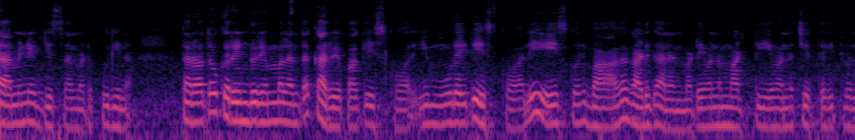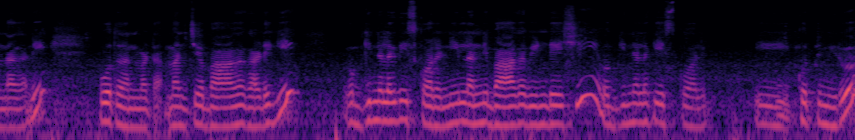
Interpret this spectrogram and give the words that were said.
డామినేట్ చేస్తుంది అనమాట పుదీనా. తర్వాత ఒక రెండు రెమ్మలంతా కరివేపాకు వేసుకోవాలి. ఈ మూడైతే వేసుకోవాలి. వేసుకొని బాగా కడగాలన్నమాట. ఏమన్నా మట్టి ఏమన్నా చెత్త గిట్లు ఉందా కానీ పోతుంది అనమాట మంచిగా బాగా కడిగి ఒక గిన్నెలకు తీసుకోవాలి. నీళ్ళన్నీ బాగా విండేసి ఒక గిన్నెలకు వేసుకోవాలి. ఈ కొత్తిమీర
